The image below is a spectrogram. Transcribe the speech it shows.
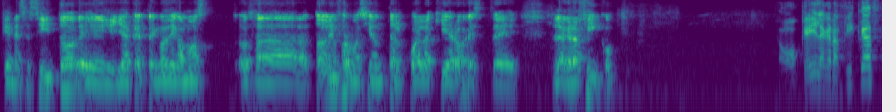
que necesito, eh, ya que tengo, digamos, o sea, toda la información tal cual la quiero, este, la grafico. Ok, la graficas.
